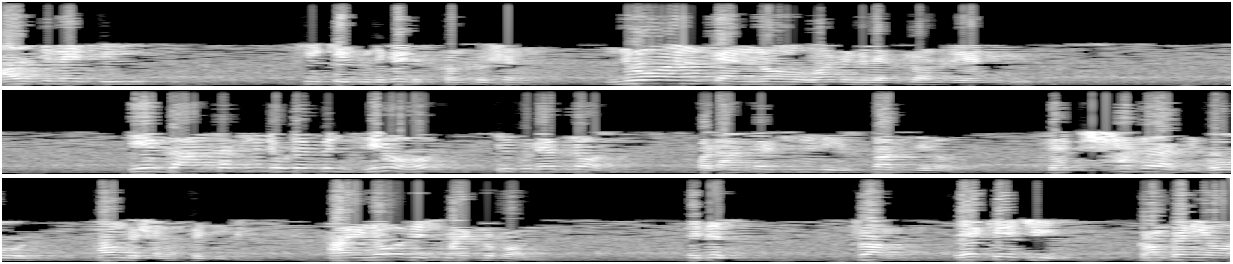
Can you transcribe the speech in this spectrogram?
Ultimately, he came to the greatest conclusion. No one can know what an electron really is. If the uncertainty would have been zero, you could have known. But uncertainty is not zero. That shattered the whole foundation of physics. I know this microphone. It is from AKG company or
